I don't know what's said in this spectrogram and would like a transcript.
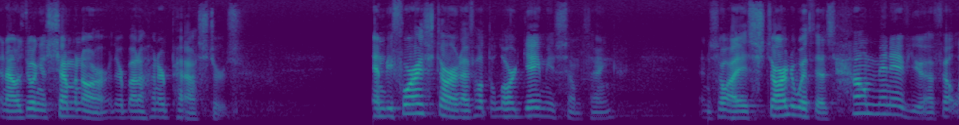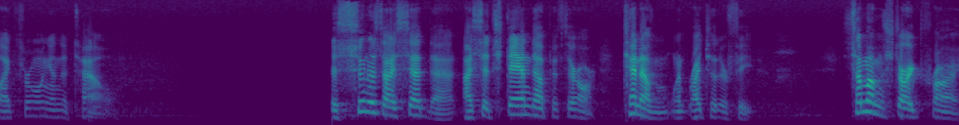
and I was doing a seminar. There were about 100 pastors. And before I started, I felt the Lord gave me something. And so I started with this How many of you have felt like throwing in the towel? As soon as I said that, I said, Stand up if there are. Ten of them went right to their feet. Some of them started crying.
